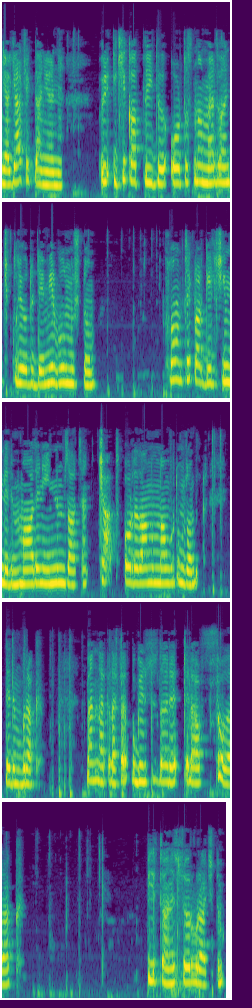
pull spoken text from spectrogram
Ya gerçekten yani öyle iki katlıydı. Ortasından merdiven çıkılıyordu. Demir bulmuştum. Sonra tekrar gelişeyim dedim. Madene indim zaten. Çat. Orada da alnımdan vurdum zombiler. Dedim bırak. Ben de arkadaşlar bugün sizlere telafi olarak bir tane server açtım.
